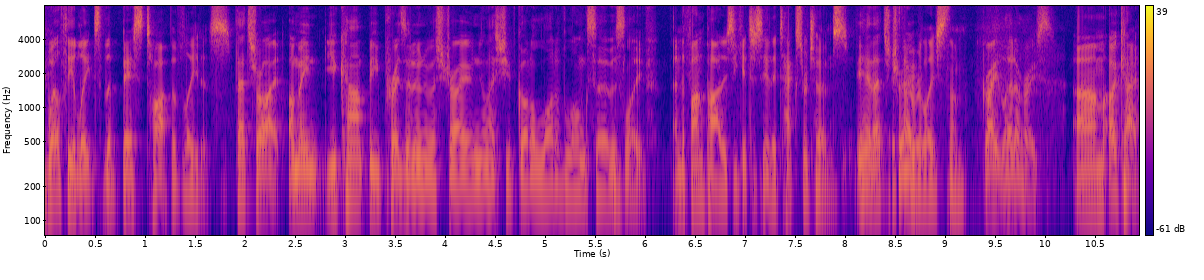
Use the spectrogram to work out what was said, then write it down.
Wealthy elites are the best type of leaders. That's right. I mean, you can't be president of Australia unless you've got a lot of long service leave. And the fun part is you get to see their tax returns. Yeah, that's if true. they release them. Great letter, Reese. Um, okay,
